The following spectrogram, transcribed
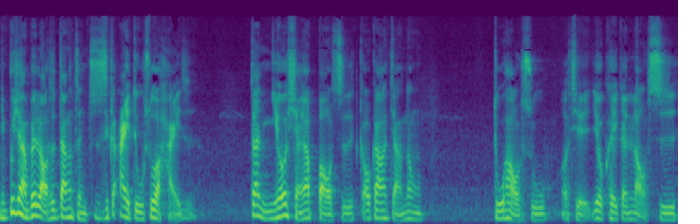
你不想被老师当成只是个爱读书的孩子，但你又想要保持我刚刚讲那种读好书，而且又可以跟老师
